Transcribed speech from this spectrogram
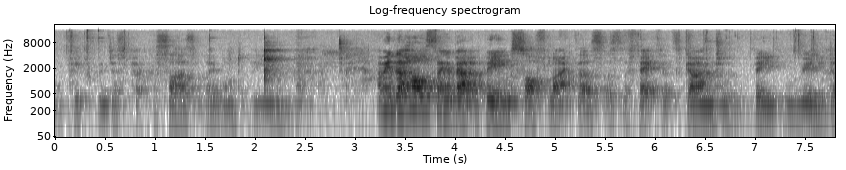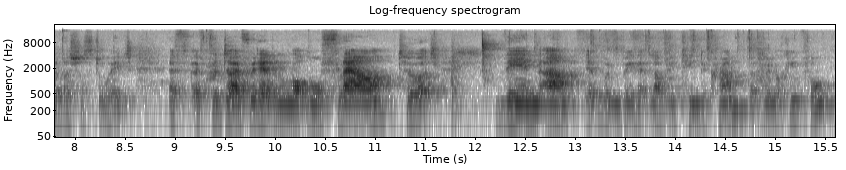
Or people can just pick the size that they want at the end. I mean, the whole thing about it being soft like this is the fact that it's going to be really delicious to eat. If, if the dough, if we'd added a lot more flour to it, then um, it wouldn't be that lovely tender crumb that we're looking for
